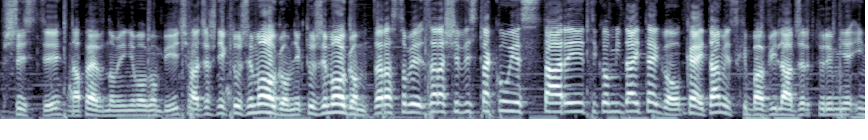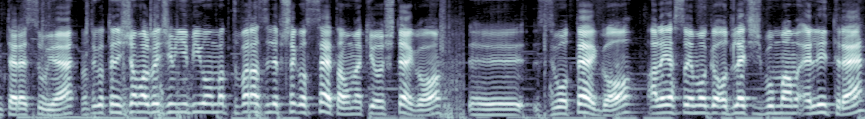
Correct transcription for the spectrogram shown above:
Wszyscy na pewno mnie nie mogą bić, chociaż niektórzy mogą, niektórzy mogą. Zaraz sobie, zaraz się wystakuje stary, tylko mi daj tego. Okej, tam jest chyba villager, który mnie interesuje. No tylko ten ziomal będzie mnie bił, on ma dwa razy lepszego seta, mam jakiegoś tego, yy, złotego, ale ja sobie mogę odlecieć, bo mam elytrę,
